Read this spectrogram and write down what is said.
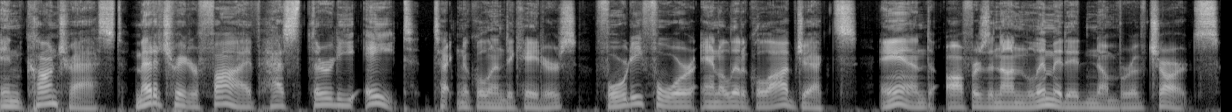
In contrast, MetaTrader 5 has 38 technical indicators, 44 analytical objects, and offers an unlimited number of charts.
